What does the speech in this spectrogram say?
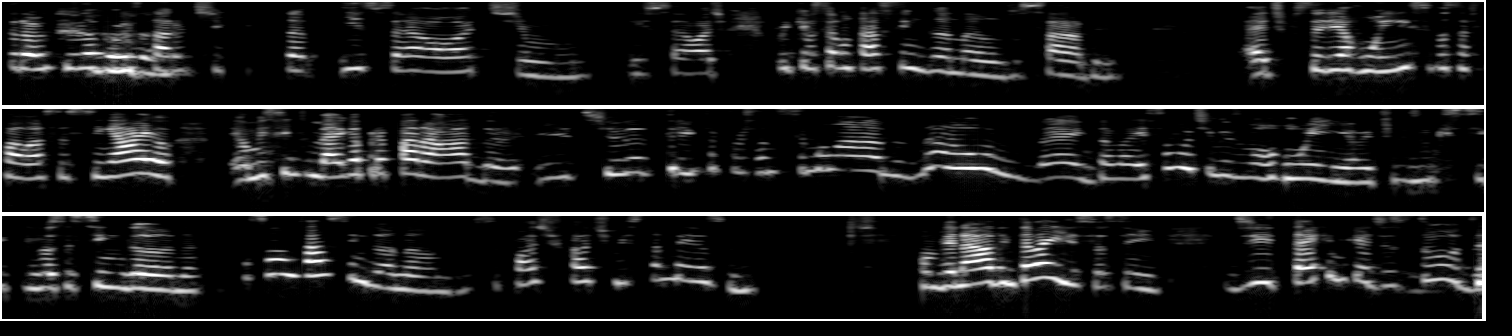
tranquila por estar otimista. Isso é ótimo, isso é ótimo, porque você não tá se enganando, sabe? É tipo, seria ruim se você falasse assim, ah, eu, eu me sinto mega preparada e tira 30% simulado. Não, né? Então, esse é um otimismo ruim, é um otimismo que, se, que você se engana. Você não tá se enganando, você pode ficar otimista mesmo Combinado? Então é isso, assim, de técnica de estudo,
